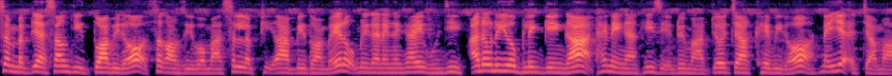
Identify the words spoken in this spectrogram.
ဆက်မပြတ်စောင့်ကြည့်သွားပြီးတော့စက်ကောင်စီအပေါ်မှာဆက်လက်ဖိအားပေးသွားမယ်လို့အမေရိကန်နိုင်ငံသားရေးဝန်ကြီးအန်တိုနီယိုဘလင်ကင်ကထိုင်းနိုင်ငံခီးစဉ်အတွင်းမှာပြောကြားခဲ့ပြီးတော့နှစ်ရက်အကြာမှာ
